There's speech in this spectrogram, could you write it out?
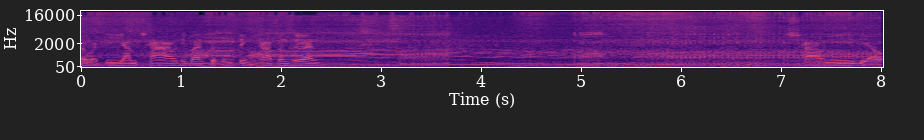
สวัสดียามเช้าที่บ้านสวนลุงติ่งครับเพื่อนๆ เช้านี้เดี๋ยว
